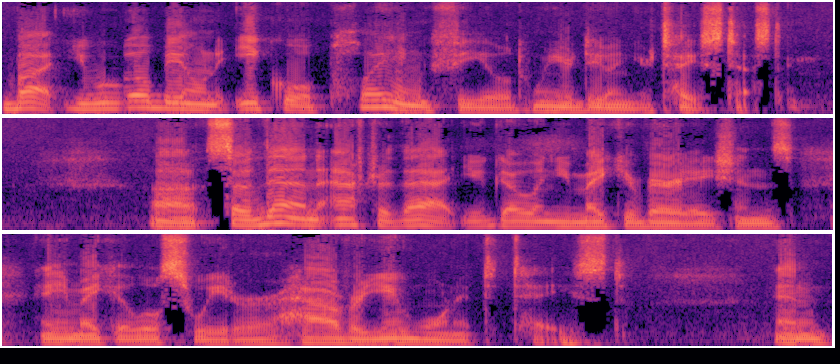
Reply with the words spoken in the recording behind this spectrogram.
But you will be on equal playing field when you're doing your taste testing. Uh, so then after that, you go and you make your variations and you make it a little sweeter or however you want it to taste. And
